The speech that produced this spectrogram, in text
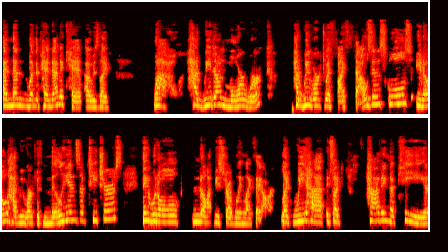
And then when the pandemic hit, I was like, wow, had we done more work, had we worked with 5,000 schools, you know, had we worked with millions of teachers, they would all not be struggling like they are. Like we have, it's like having a key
